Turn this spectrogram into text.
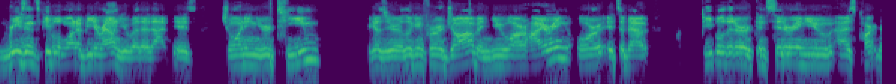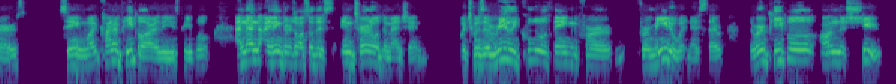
reasons people want to be around you, whether that is joining your team because you're looking for a job and you are hiring, or it's about people that are considering you as partners, seeing what kind of people are these people. And then I think there's also this internal dimension, which was a really cool thing for for me to witness. That there were people on the shoot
